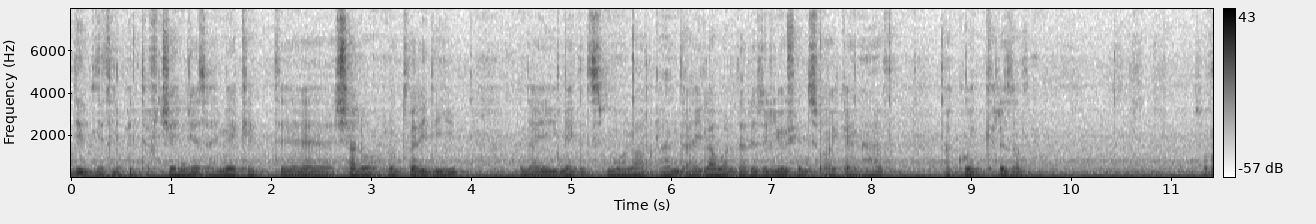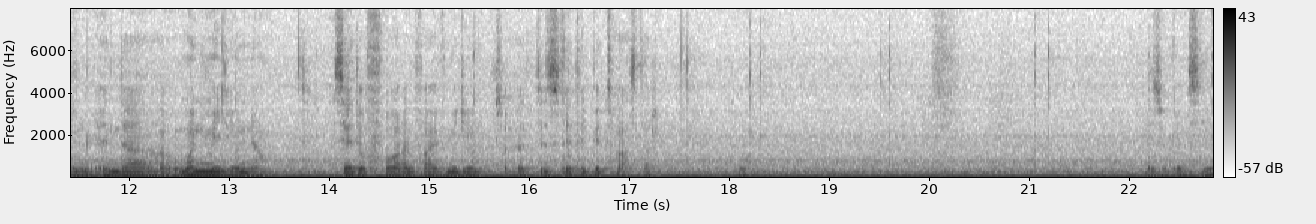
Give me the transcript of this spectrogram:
did little bit of changes. I make it uh, shallow not very deep and I make it smaller and I lower the resolution so I can have a quick result. So I'm in the 1 million now instead of 4 and 5 million so it is a little bit faster. So, as you can see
